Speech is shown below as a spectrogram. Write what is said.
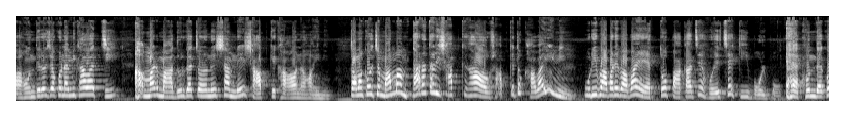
বাহনদেরও যখন আমি খাওয়াচ্ছি, আমার মা দুর্গার চরণের সামনে সাপকে খাওয়ানো হয়নি। তো আমাকে বলছে মাম্মাম তাড়াতাড়ি সাপকে খাওয়াও সাপকে তো খাওয়াইনি। উড়ি বাবারে বাবা এত পাকা যে হয়েছে কি বলব? এখন দেখো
